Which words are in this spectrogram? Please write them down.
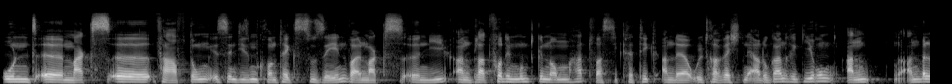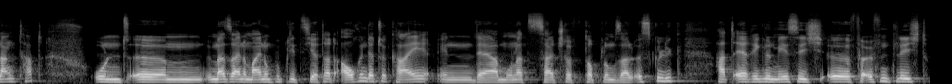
Und äh, Max äh, Verhaftung ist in diesem Kontext zu sehen, weil Max äh, nie ein Blatt vor den Mund genommen hat, was die Kritik an der ultrarechten Erdogan-Regierung an, anbelangt hat und ähm, immer seine Meinung publiziert hat, auch in der Türkei. In der Monatszeitschrift Toplumsal Özgülük hat er regelmäßig äh, veröffentlicht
